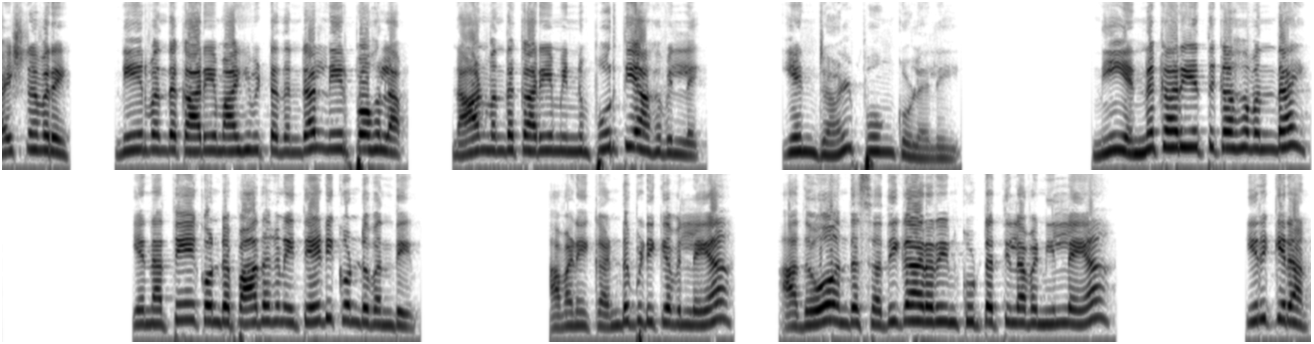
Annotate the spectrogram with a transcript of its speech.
வைஷ்ணவரே நீர் வந்த காரியமாகிவிட்டதென்றால் நீர் போகலாம். நான் வந்த காரியம் இன்னும் பூர்த்தியாகவில்லை என்றாள் பூங்குழலி. நீ என்ன காரியத்துக்காக வந்தாய்? என் அத்தையை கொண்ட பாதகனை தேடிக் கொண்டு வந்தேன். அவனை கண்டுபிடிக்கவில்லையா? அதோ அந்த சதிகாரரின் கூட்டத்தில் அவன் இல்லையா? இருக்கிறான்.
